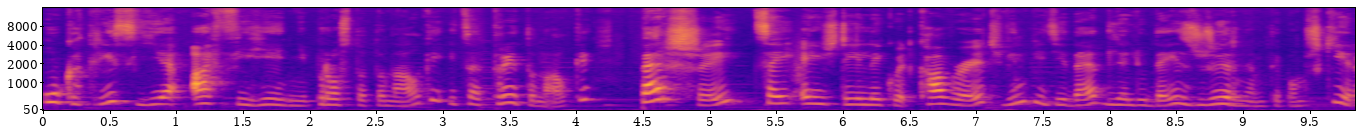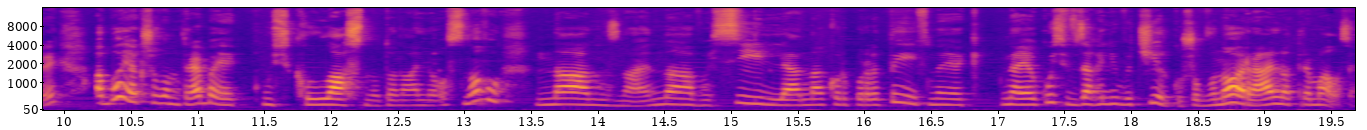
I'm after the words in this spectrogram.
У Catrice є офігенні просто тоналки, і це три тоналки. Перший цей HD Liquid Coverage, він підійде для людей з жирним типом шкіри, або якщо вам треба якусь класну тональну основу на не знаю, на весілля, на корпоратив, на як на якусь взагалі вечірку, щоб воно реально трималося.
